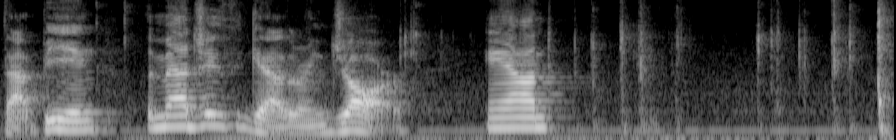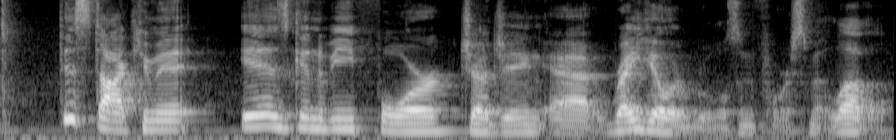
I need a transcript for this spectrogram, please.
That being the Magic the Gathering JAR. And this document is going to be for judging at regular rules enforcement level.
